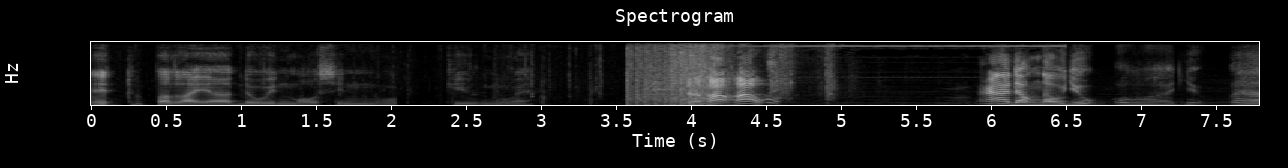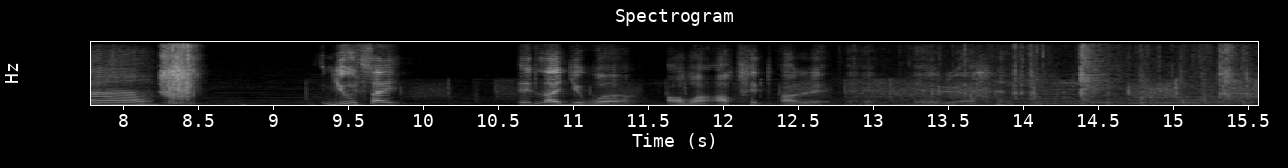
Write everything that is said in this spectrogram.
It like uh, doing motion kill me. No, ow, ow! I don't know you. Oh, you. ah. you say it like you were our office area.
